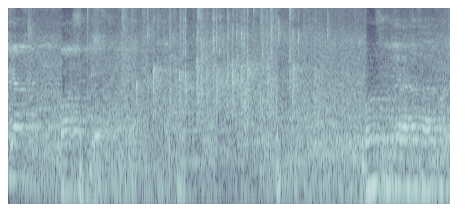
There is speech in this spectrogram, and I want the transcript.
کیا۔ بہت شکریہ۔ بہت شکریہ راجا صاحب۔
